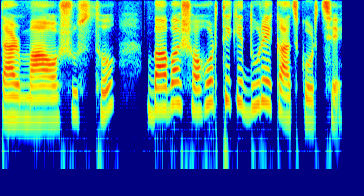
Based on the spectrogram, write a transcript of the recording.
তার মা অসুস্থ, বাবা শহর থেকে দূরে কাজ করছে।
